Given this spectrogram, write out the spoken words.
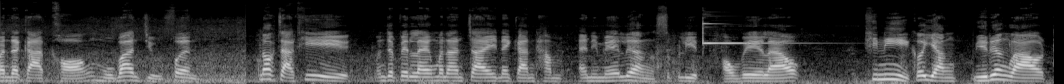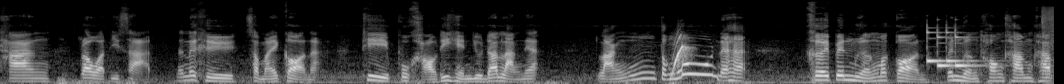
บรรยากาศของหมู่บ้านจิ๋วเฟินนอกจากที่มันจะเป็นแรงบันดาลใจในการทำแอนิเมะเรื่อง Spirit Away แล้ว ที่นี่ก็ยังมีเรื่องราวทาง ประวัติศาสตร์ นั่นก็คือสมัยก่อนอะที่ภูเขาที่เห็นอยู่ด้านหลังเนี่ย หลังตรงนู้นนะฮะเคยเป็นเหมืองมาก่อน เป็นเหมืองทองคำครับ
